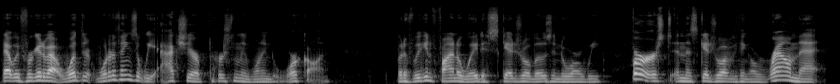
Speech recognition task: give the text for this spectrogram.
that we forget about what what are things that we actually are personally wanting to work on. But if we can find a way to schedule those into our week first and then schedule everything around that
